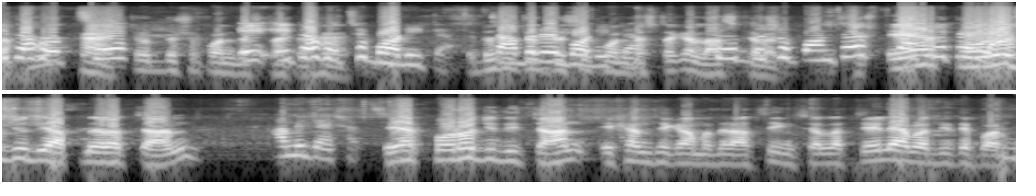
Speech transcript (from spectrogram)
এটা হচ্ছে হ্যাঁ, 1450 এই- টাকা, এটা। হচ্ছে বডিটা চাদরের বডিটা। 1450 টাকা last colour। 1450 এরপরও যদি আপনারা চান আমি দেখাচ্ছি। এরপরও যদি চান এখান থেকে আমাদের আছে ইনশাআল্লাহ চাইলে আমরা দিতে পারব।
